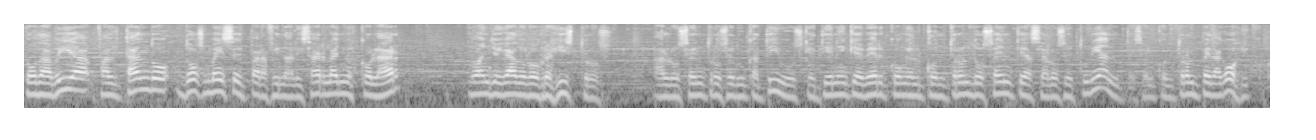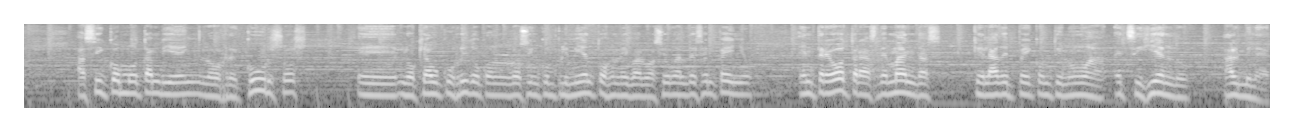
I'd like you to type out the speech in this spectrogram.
Todavía faltando dos meses para finalizar el año escolar, no han llegado los registros a los centros educativos que tienen que ver con el control docente hacia los estudiantes, el control pedagógico así como también los recursos, eh, lo que ha ocurrido con los incumplimientos en la evaluación al desempeño, entre otras demandas que el ADP continúa exigiendo al MINER.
